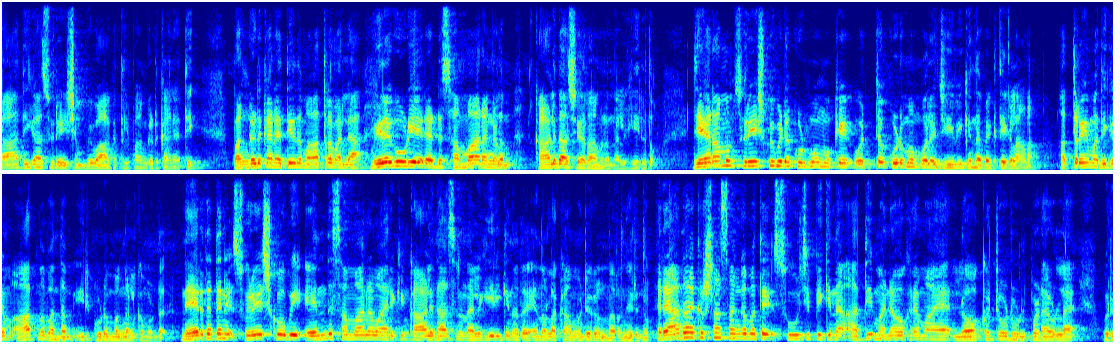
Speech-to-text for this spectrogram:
രാധിക സുരേഷും വിവാഹത്തിൽ പങ്കെടുക്കാനെത്തി. പങ്കെടുക്കാനെത്തിയത് മാത്രമല്ല വില കൂടിയ രണ്ട് സമ്മാനങ്ങളും കാളിദാസ് ജയറാമിന് നൽകിയിരുന്നു. ജയറാമും സുരേഷ് ഗോപിയുടെ കുടുംബമൊക്കെ ഒറ്റ കുടുംബം പോലെ ജീവിക്കുന്ന വ്യക്തികളാണ്. അത്രയും അധികം ആത്മബന്ധം ഇരു കുടുംബങ്ങൾക്കുമുണ്ട്. നേരത്തെ തന്നെ സുരേഷ് ഗോപി എന്ത് സമ്മാനമായിരിക്കും കാളിദാസിന് നൽകിയിരിക്കുന്നത് എന്നുള്ള കമന്റുകൾ നിറഞ്ഞിരുന്നു. രാധാകൃഷ്ണ സംഗമത്തെ സൂചിപ്പിക്കുന്ന അതിമനോഹരമായ ലോക്കറ്റോട് ഉൾപ്പെടെയുള്ള ഒരു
